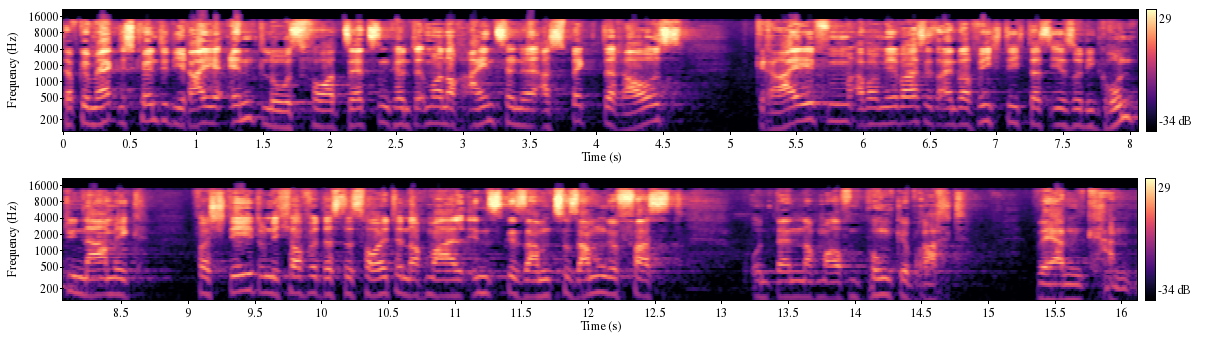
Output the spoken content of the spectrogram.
Ich habe gemerkt, ich könnte die Reihe endlos fortsetzen, könnte immer noch einzelne Aspekte rausgreifen, aber mir war es jetzt einfach wichtig, dass ihr so die Grunddynamik versteht und ich hoffe, dass das heute nochmal insgesamt zusammengefasst und dann nochmal auf den Punkt gebracht werden kann.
